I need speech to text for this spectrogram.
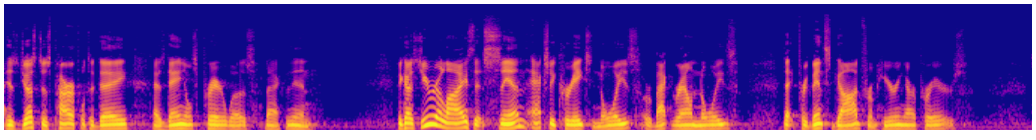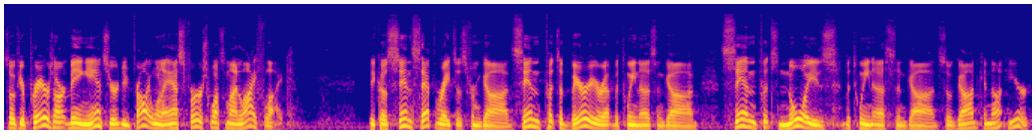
is just as powerful today as Daniel's prayer was back then. Because do you realize that sin actually creates noise or background noise that prevents God from hearing our prayers? So if your prayers aren't being answered, you probably want to ask first, what's my life like? Because sin separates us from God. Sin puts a barrier up between us and God. Sin puts noise between us and God, so God cannot hear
